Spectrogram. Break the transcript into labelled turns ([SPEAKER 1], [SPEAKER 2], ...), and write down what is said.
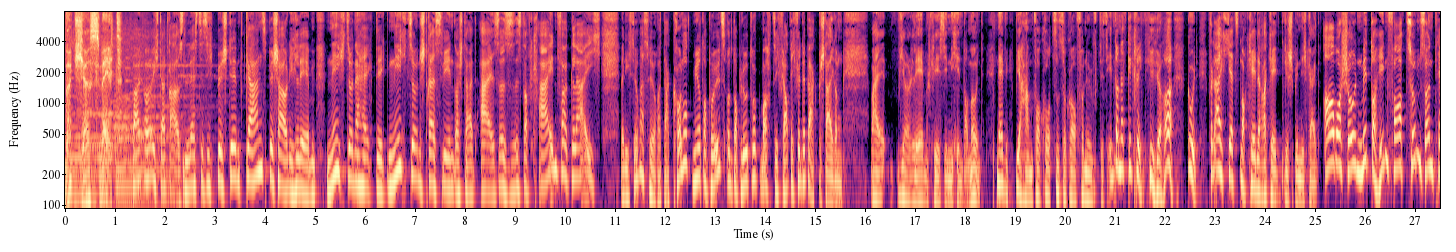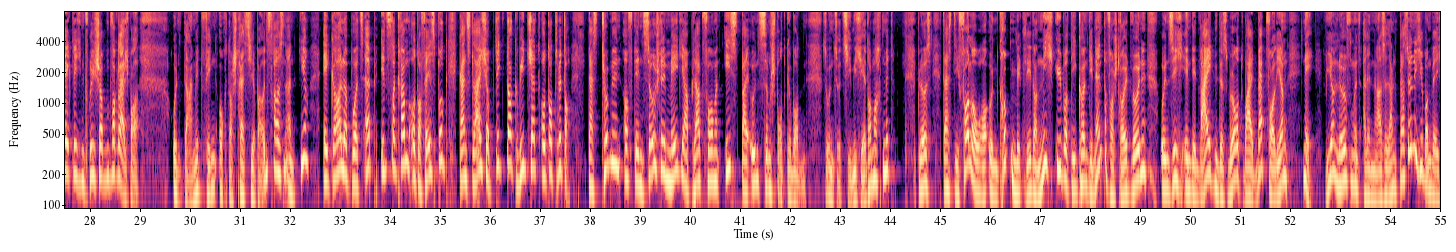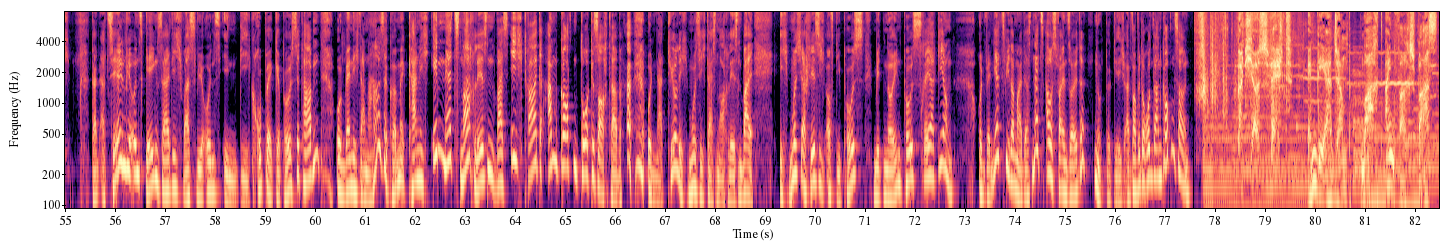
[SPEAKER 1] Böttchers Welt.
[SPEAKER 2] Bei euch da draußen lässt es sich bestimmt ganz beschaulich leben. Nicht so eine Hektik, nicht so ein Stress wie in der Stadt. Also es ist doch kein Vergleich. Wenn ich sowas höre, da kollert mir der Puls und der Blutdruck macht sich fertig für eine Bergbesteigung. Weil wir leben schließlich nicht hinter Mond. Ne, wir haben vor kurzem sogar vernünftiges Internet gekriegt. Ja, gut, vielleicht jetzt noch keine Raketengeschwindigkeit, aber schon mit der Hinfahrt zum sonntäglichen Frühschoppen vergleichbar. Und damit fing auch der Stress hier bei uns draußen an. Hier, egal ob WhatsApp, Instagram oder Facebook, ganz gleich ob TikTok, WeChat oder Twitter. Das Tummeln auf den Social Media Plattformen ist bei uns zum Sport geworden. So und so ziemlich jeder macht mit. Bloß, dass die Follower und Gruppenmitglieder nicht über die Kontinente verstreut wohnen und sich in den Weiden des World Wide Web verlieren, nee, wir laufen uns alle Nase lang persönlich über den Weg. Dann erzählen wir uns gegenseitig, was wir uns in die Gruppe gepostet haben und wenn ich dann nach Hause komme, kann ich im Netz nachlesen, was ich gerade am Gartentor gesagt habe. Und natürlich muss ich das nachlesen, weil ich muss ja schließlich auf die Posts mit neuen Posts reagieren. Und wenn jetzt wieder mal das Netz ausfallen sollte, nun, da gehe ich einfach wieder runter an den Gartenzaun.
[SPEAKER 1] Böttchers Welt. MDR Jump macht einfach Spaß.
